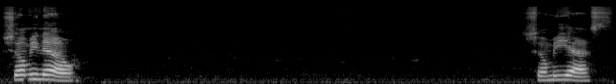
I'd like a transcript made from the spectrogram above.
show me no Show me yes.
